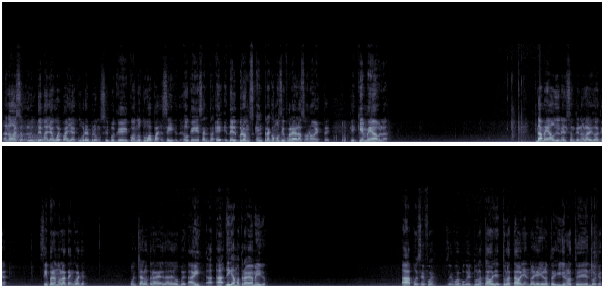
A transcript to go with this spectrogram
Ah, no, eso de Mayagüez para allá cubre el Bronx, sí, porque cuando tú vas para. Sí, ok, esa eh, del Bronx entra como si fuera de la zona oeste. ¿Quién me habla? Dame audio, Nelson, que no la digo acá. Sí, pero no la tengo acá. Ponchalo otra vez, dale dos veces. Ahí. Ah, ah, dígame otra vez, amigo. Ah, pues se fue, se fue, porque tú la estás, tú la estás oyendo allá y yo, lo estoy, y yo no lo estoy oyendo acá.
